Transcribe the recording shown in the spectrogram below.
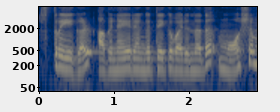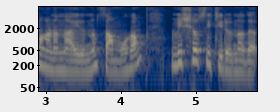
സ്ത്രീകൾ അഭിനയ രംഗത്തേക്ക് വരുന്നത് മോശമാണെന്നായിരുന്നു സമൂഹം വിശ്വസിച്ചിരുന്നത്.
